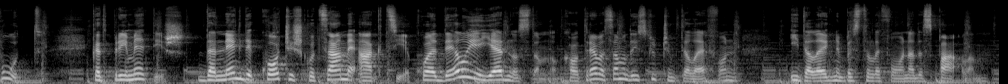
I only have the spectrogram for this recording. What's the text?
put kad primetiš da negde kočiš kod same akcije, koja deluje jednostavno, kao treba samo da isključim telefon i da legnem bez telefona da spavam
